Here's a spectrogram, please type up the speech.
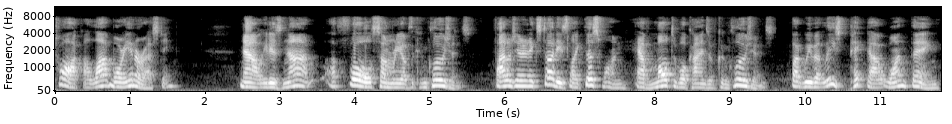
talk a lot more interesting. Now, it is not a full summary of the conclusions. Phylogenetic studies like this one have multiple kinds of conclusions, but we've at least picked out one thing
